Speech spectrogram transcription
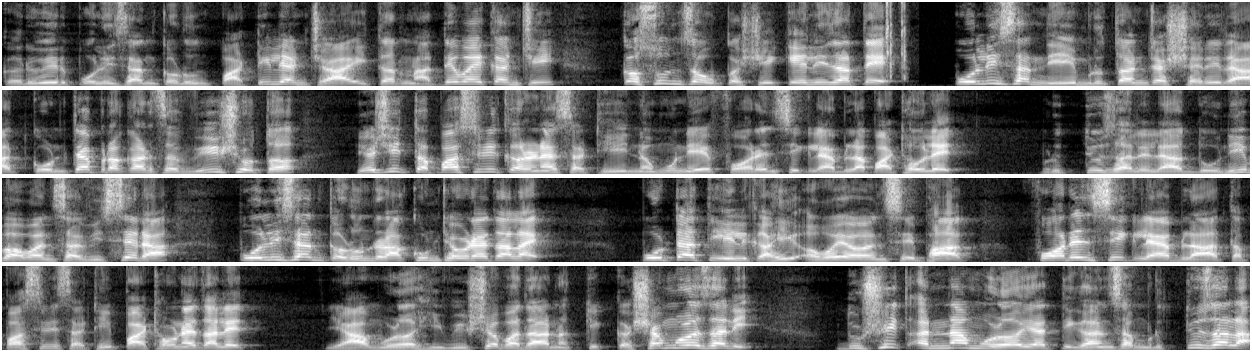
करवीर पोलिसांकडून पाटील यांच्या इतर नातेवाईकांची कसून चौकशी केली जाते. पोलिसांनी मृतांच्या शरीरात कोणत्या प्रकारचं विष होतं याची तपासणी करण्यासाठी नमुने फॉरेन्सिक लॅबला पाठवलेत. मृत्यू झालेल्या दोन्ही भावांचा विसेरा पोलिसांकडून राखून ठेवण्यात आलाय. पोटातील काही अवयवांचे भाग फॉरेन्सिक लॅबला तपासणीसाठी पाठवण्यात आलेत. यामुळं ही विषबाधा नक्की कशामुळं झाली? दूषित अन्नामुळं या तिघांचा मृत्यू झाला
